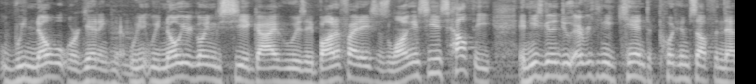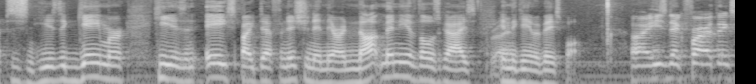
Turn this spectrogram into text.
we know what we're getting here. Mm-hmm. We, we know you're going to see a guy who is a bona fide ace as long as he is healthy, and he's going to do everything he can to put himself in that position. He is a gamer. He is an ace by definition, and there are not many of those guys Right. in the game of baseball. All right, he's Nick Friar. Thanks.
